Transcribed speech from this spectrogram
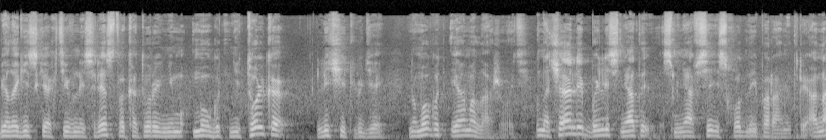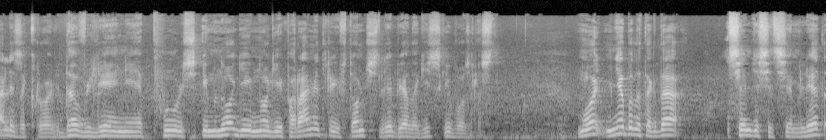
биологически активные средства, которые не могут не только лечить людей, но могут и омолаживать. Вначале были сняты с меня все исходные параметры, анализы крови, давление, пульс и многие-многие параметры, в том числе биологический возраст. Мой, мне было тогда 77 лет,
